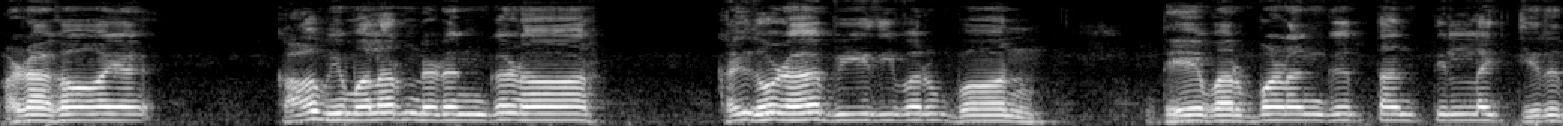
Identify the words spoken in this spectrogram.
அழகாய காவி மலர் நெடுங்கனார் கைதொழ வீதி வருவான் தேவர் வணங்கு தன் தில்லை சிறு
